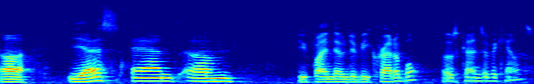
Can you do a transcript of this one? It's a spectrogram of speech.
uh, yes, and um, Do you find them to be credible? Those kinds of accounts?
